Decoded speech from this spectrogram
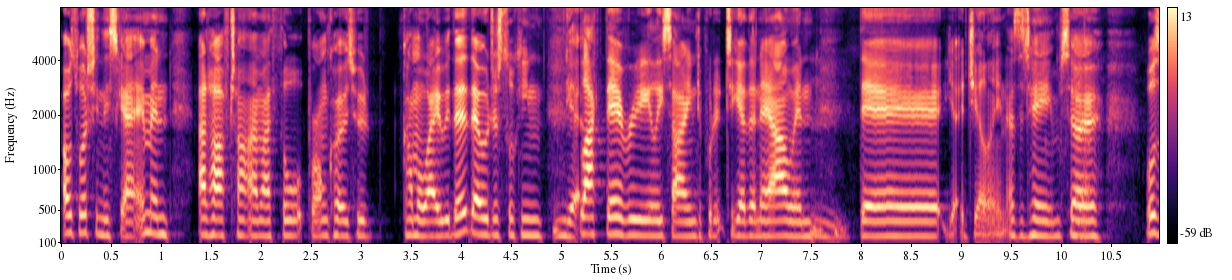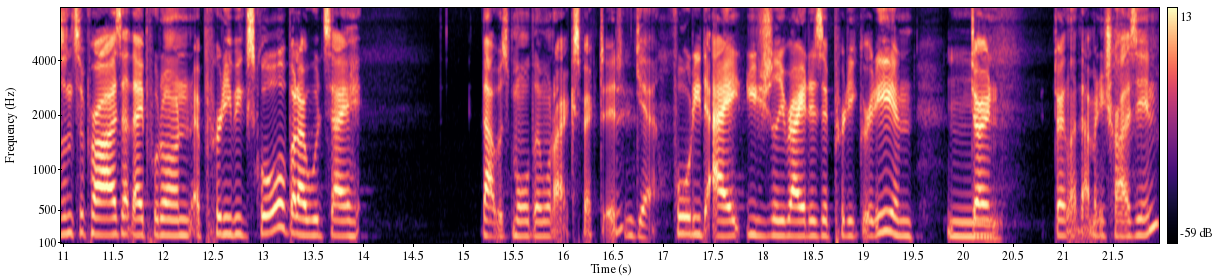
I was watching this game and at halftime I thought Broncos would come away with it. They were just looking Yeah. like they're really starting to put it together now and they're yeah, gelling as a team. So Yeah. wasn't surprised that they put on a pretty big score, but I would say that was more than what I expected. yeah. 40 to 8 usually Raiders are pretty gritty and don't don't let that many tries in.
